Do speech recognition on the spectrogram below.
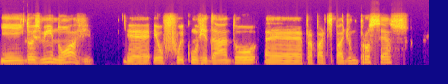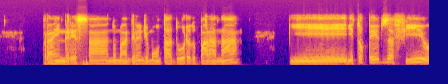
e em 2009 é, eu fui convidado é, para participar de um processo para ingressar numa grande montadora do Paraná, e, e, topei o desafio,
